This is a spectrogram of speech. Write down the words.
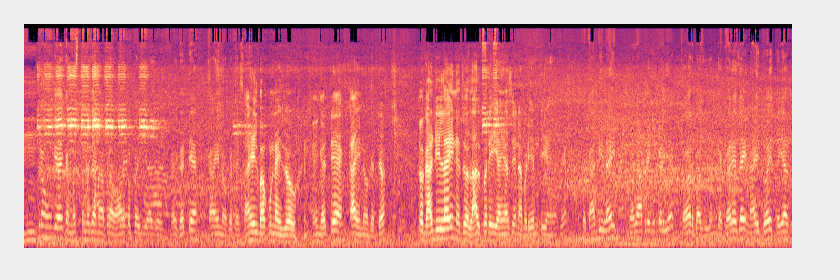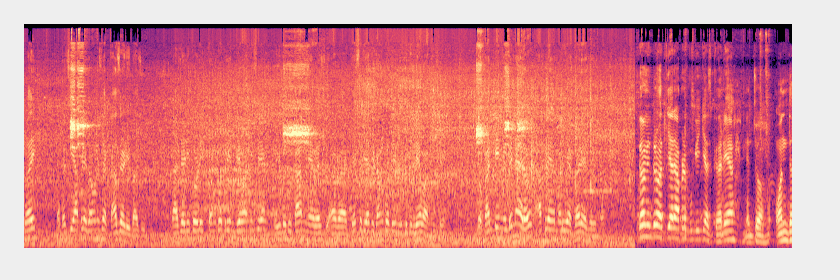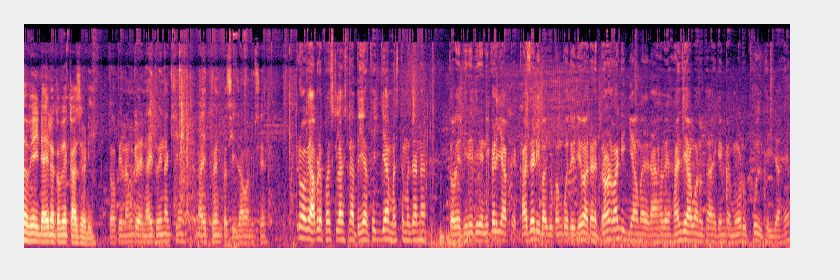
મિત્રો હું કહેવાય કે મસ્ત મજાના આપણા વાળ કપાઈ ગયા છે. કઈ ઘટે? કાંઈ ન ઘટે. સાહિલ બાપુ નહીં જોઉં કઈ ઘટે? કાંઈ ન ઘટે. તો ગાડી લઈને જો લાલપરી અહીંયા છે ને આપણી એમટી અહીંયા છે, તો ગાડી લઈ હવે આપણે નીકળીએ ઘર બાજુ. કેમ કે ઘરે જઈ નાહી ધોઈ તૈયાર થઈ ને પછી આપણે જવાનું છે કાજળી બાજુ. કાજળી થોડીક કંકોત્રીને દેવાની છે એ બધું કામ ને હવે કેસરિયાથી કંકોત્રીને એ બધું લેવાનું છે. તો કન્ટિન્યુ બના રહો, આપણે મળીએ ઘરે જઈને. તો મિત્રો, અત્યારે આપણે પૂગી ગયા ઘરે ને જો ઓન ધ વે ડાયરેક્ટ હવે કાજળી. તો પેલા હું કહેવાય, નાહી ધોઈ નાખીએ, નાહી ધોઈને પછી જવાનું છે. મિત્રો, હવે આપણે ફર્સ્ટ ક્લાસના તૈયાર થઈ ગયા, મસ્ત મજાના. તો હવે ધીરે ધીરે નીકળીએ આપણે કાજળી બાજુ કંકોત્રી દેવા. અને ત્રણ વાગી ગયા અમારે રાહ. હવે સાંજે આવવાનું થાય, કેમ કે મોડું ફૂલ થઈ જશે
